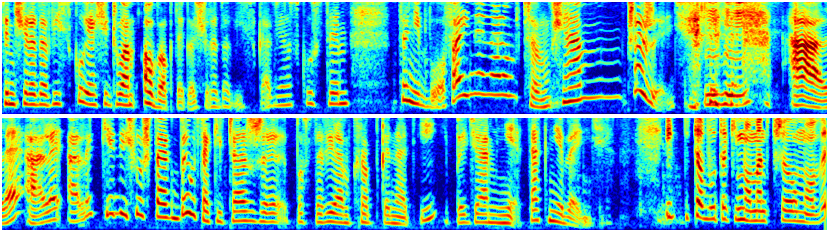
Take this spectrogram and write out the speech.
tym środowisku, ja się czułam obok tego środowiska. W związku z tym to nie było fajne, no ale co, musiałam przeżyć. Mm-hmm. ale, ale, ale kiedyś już tak był taki czas, że postawiłam kropkę nad i i powiedziałam nie, tak nie będzie. I to był taki moment przełomowy?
